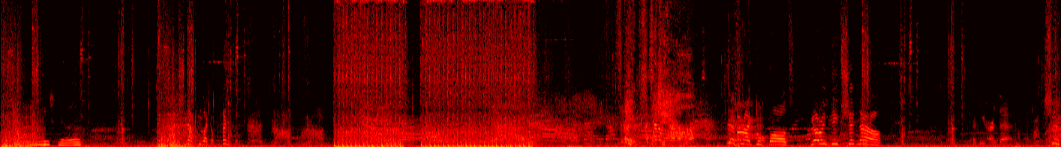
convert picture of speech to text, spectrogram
Please, no. I'd snap you like a pencil. I said I'm trying All right, goofballs. You're in deep shit now. Have you heard that?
